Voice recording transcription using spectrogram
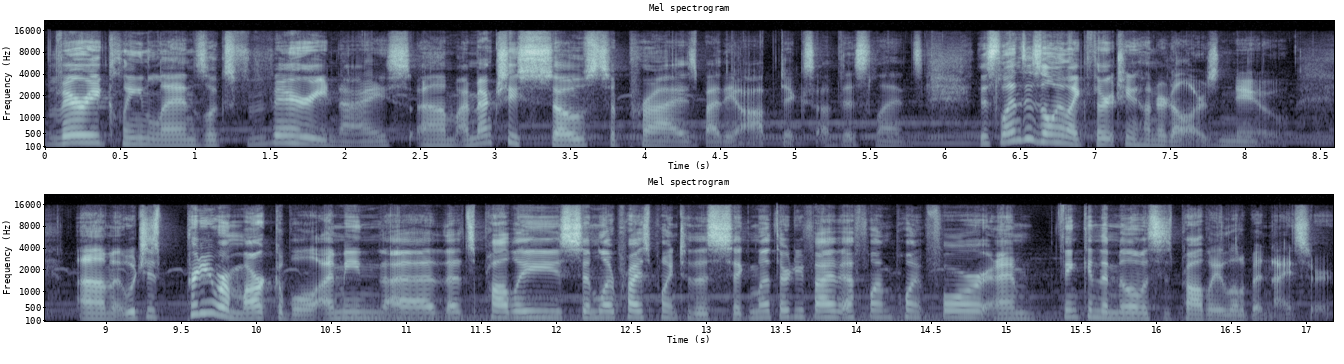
very clean lens, looks very nice. Um, I'm actually so surprised by the optics of this lens. This lens is only like $1,300 new. Um, which is pretty remarkable. I mean, uh, that's probably similar price point to the Sigma 35 f1.4, and I'm thinking the Milvus is probably a little bit nicer.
